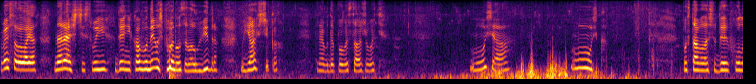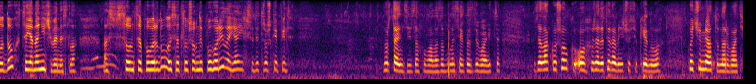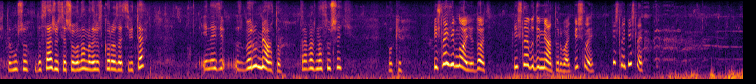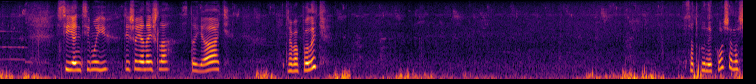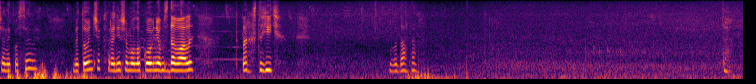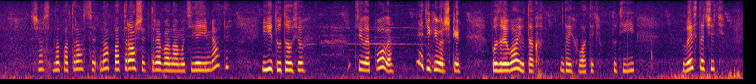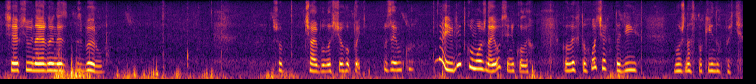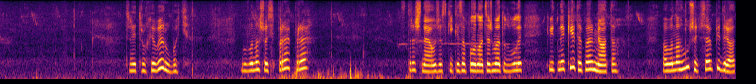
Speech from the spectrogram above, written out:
Виселила я нарешті свої дині кавуни, ось повиносила у відра, у ящиках. Треба буде повисаджувати. Муся. Муська. Поставила сюди в холодок. Це я на ніч винесла. А сонце повернулося, то щоб не погоріли, я їх сюди трошки під гортензію заховала, забулася, як називається. Взяла кошолку, о, вже дитина мені щось укинула. Хочу м'яту нарвати, тому що досаджуся, що вона мене вже скоро зацвіте. І не зі... зберу м'яту. Треба ж насушити. Поки. Пішли зі мною, доць. Пішли, будемо м'яту рвати. Пішли. Пішли, пішли. Сіянці мої, ті, що я знайшла, стоять. Треба полити. Садку не кошено, ще не косили. Бетончик. Раніше молоко в ньому здавали. Тепер стоїть. Вода там. Зараз напотраси, напотрашить треба нам оцієї м'яти. Її тут ось ціле поле. Я тільки вершки позриваю, так, да й хватить. Тут її вистачить. Ще я всю, мабуть, не зберу. Щоб чай було з чого пити взимку. Да, і влітку можна, і осінню, коли, коли хто хоче, тоді можна спокійно пити. Треба її трохи вирубати, бо вона щось пре-пре. Страшне, вже скільки заполонила. Це ж в мене тут були квітники, тепер м'ята. А вона глушить все підряд.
